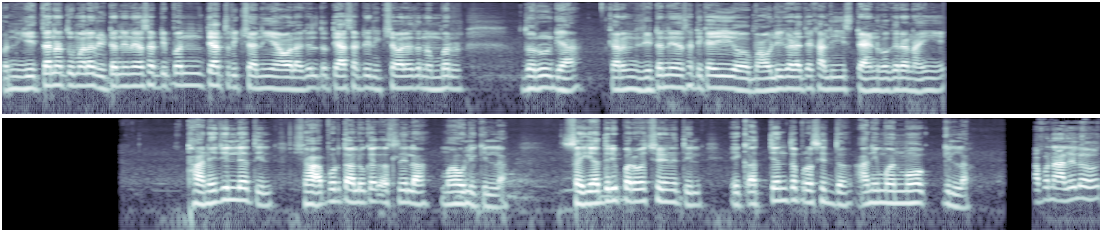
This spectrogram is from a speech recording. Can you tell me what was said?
पण येताना तुम्हाला रिटर्न येण्यासाठी पण त्याच रिक्षाने यावं लागेल. तर त्यासाठी रिक्षावाल्याचा नंबर जरूर घ्या. कारण रिटर्न येण्यासाठी काही माऊलीगडाच्या खाली स्टँड वगैरे नाही आहे ठाणे जिल्ह्यातील शहापूर तालुक्यात असलेला माहुली किल्ला सह्याद्री पर्वतश्रेणीतील एक अत्यंत प्रसिद्ध आणि मनमोहक किल्ला. आपण आलेलो आहोत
